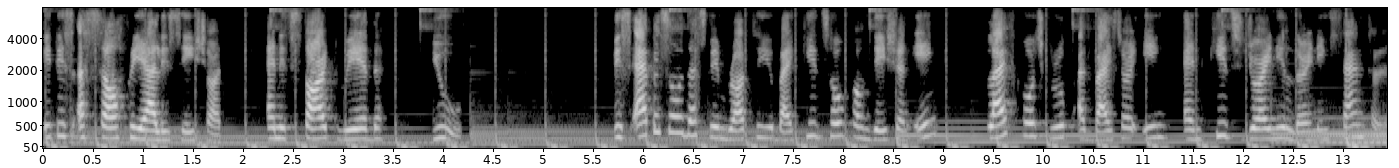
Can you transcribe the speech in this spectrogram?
It is a self-realization and it starts with you. This episode has been brought to you by Kids Hope Foundation Inc Life Coach Group Advisor Inc., and Kids Journey Learning Center.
